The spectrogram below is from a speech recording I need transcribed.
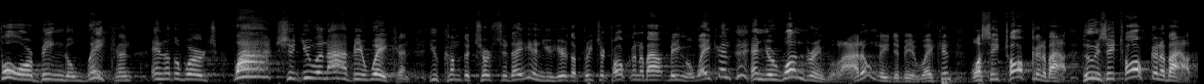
for being awakened. In other words, why should you and I be awakened? You come to church today and you hear the preacher talking about being awakened, and you're wondering, well, I don't need to be awakened. What's he talking about? Who is he talking about?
